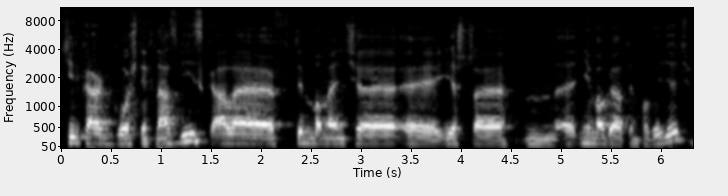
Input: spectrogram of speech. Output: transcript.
kilka głośnych nazwisk, ale w tym momencie jeszcze mm, nie mogę o tym powiedzieć.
